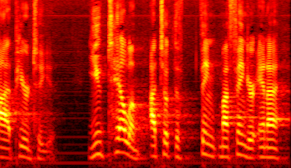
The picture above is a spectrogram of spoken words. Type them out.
I appeared to you. You tell them I took the fing- my finger and I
